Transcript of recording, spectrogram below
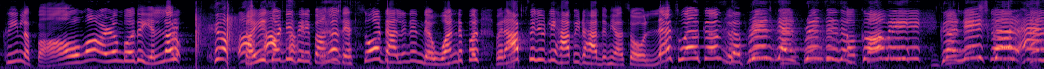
ஸ்கிரீன்ல பாவமா அழும்போது எல்லாரும் கை கொட்டி சிரிப்பாங்க. They are so talented they're wonderful. We're absolutely happy to have them here. So let's welcome the prince and princess of comedy ganeshkar and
